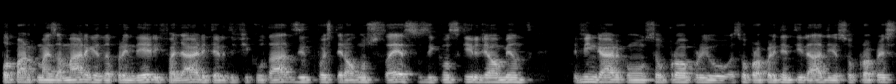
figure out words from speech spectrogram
pela parte mais amarga de aprender e falhar e ter dificuldades e depois ter alguns sucessos e conseguir realmente vingar com o seu próprio, a sua própria identidade e as suas próprias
